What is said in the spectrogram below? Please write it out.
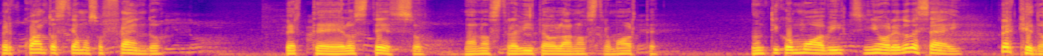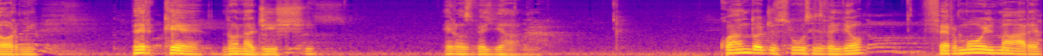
per quanto stiamo soffrendo? Per te è lo stesso, la nostra vita o la nostra morte? Non ti commuovi, Signore? Dove sei? Perché dormi? Perché non agisci? e lo svegliarono. Quando Gesù si svegliò, fermò il mare,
